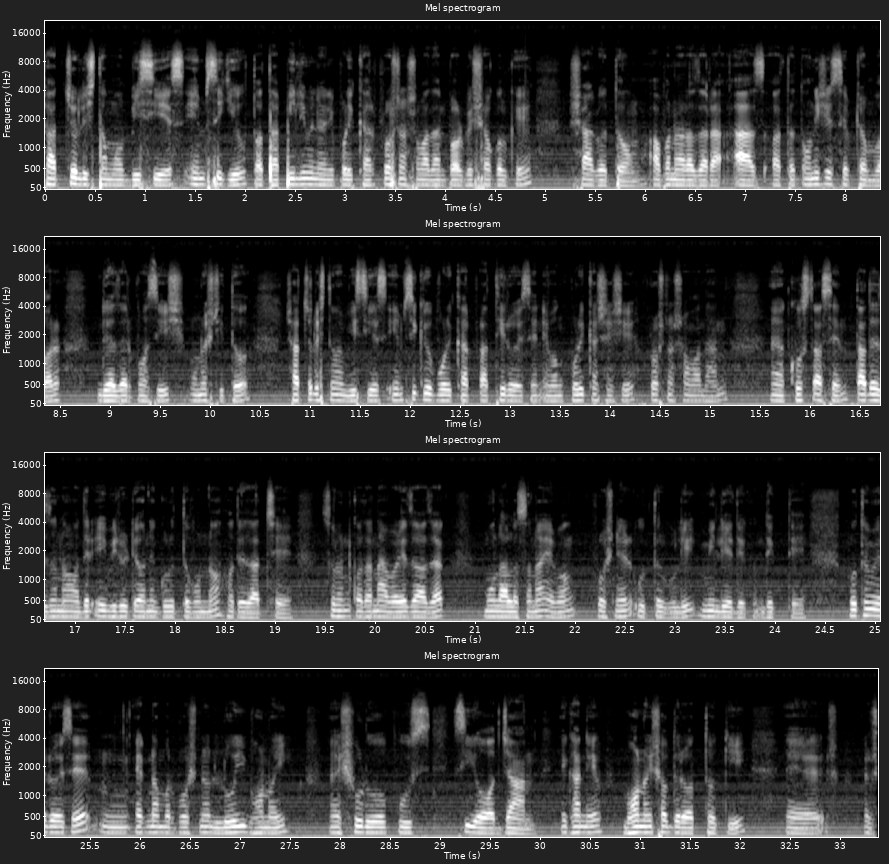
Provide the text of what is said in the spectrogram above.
সাতচল্লিশতম BCS MCQ তথা preliminary পরীক্ষার প্রশ্ন সমাধান পর্বে সকলকে স্বাগতম। আপনারা যারা আজ, অর্থাৎ উনিশে সেপ্টেম্বর দুই হাজার পঁচিশ অনুষ্ঠিত সাতচল্লিশতম বিসিএস এমসিকিউ পরীক্ষার প্রার্থী রয়েছেন এবং পরীক্ষা শেষে প্রশ্ন সমাধান খুঁজতেছেন, তাদের জন্য আমাদের এই ভিডিওটি অনেক গুরুত্বপূর্ণ হতে যাচ্ছে। চলুন কথা না বাড়িয়ে যাওয়া যাক মূল আলোচনা এবং প্রশ্নের উত্তরগুলি মিলিয়ে দেখতে। প্রথমে রয়েছে এক নম্বর প্রশ্ন, লুই ভনই শুরু পুস সিও যান এখানে ভনই শব্দের অর্থ কি?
